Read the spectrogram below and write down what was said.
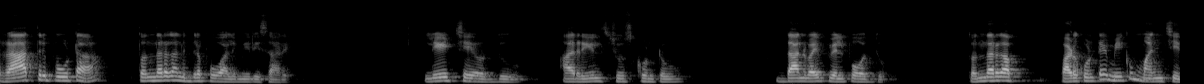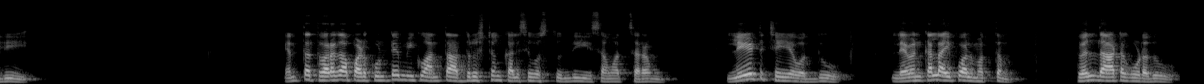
రాత్రిపూట తొందరగా నిద్రపోవాలి మీరు ఈసారి. లేట్ చేయవద్దు. ఆ రీల్స్ చూసుకుంటూ దాని వైపు వెళ్ళిపోవద్దు. తొందరగా పడుకుంటే మీకు మంచిది. ఎంత త్వరగా పడుకుంటే మీకు అంత అదృష్టం కలిసి వస్తుంది ఈ సంవత్సరం. లేట్ చేయవద్దు. లెవెన్ కల్లా అయిపోవాలి మొత్తం. ట్వెల్వ్ దాటకూడదు.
